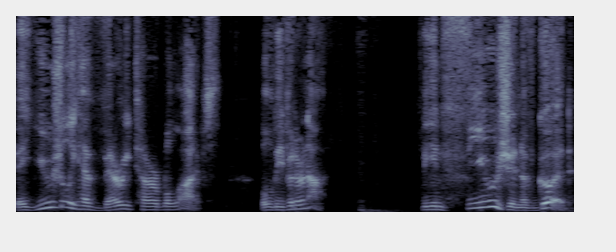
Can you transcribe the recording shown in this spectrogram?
they usually have very terrible lives believe it or not. The infusion of good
